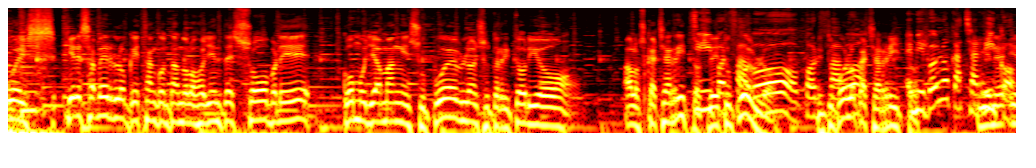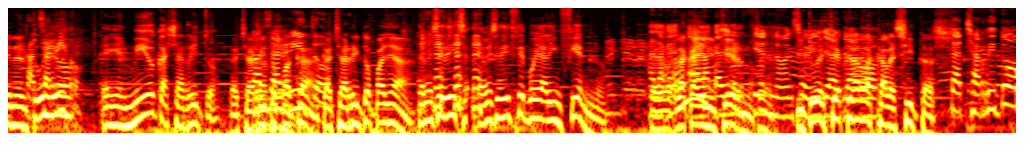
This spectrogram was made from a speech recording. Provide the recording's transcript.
Pues, ¿quieres saber lo que están contando los oyentes sobre cómo llaman en su pueblo, en su territorio, a los cacharritos Sí, de por tu favor, pueblo? por en tu favor. pueblo, cacharritos. En mi pueblo, cacharrico, Y en el, y en el cacharrico. tuyo, En el mío, cacharrito. cacharrito para acá, Cacharrito. cacharrito para allá. También se dice, también se dice voy al infierno. A la, la, ca- calle a del la calle del infierno. infierno, en y tú decías que eran las calesitas. ¿Cacharrito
